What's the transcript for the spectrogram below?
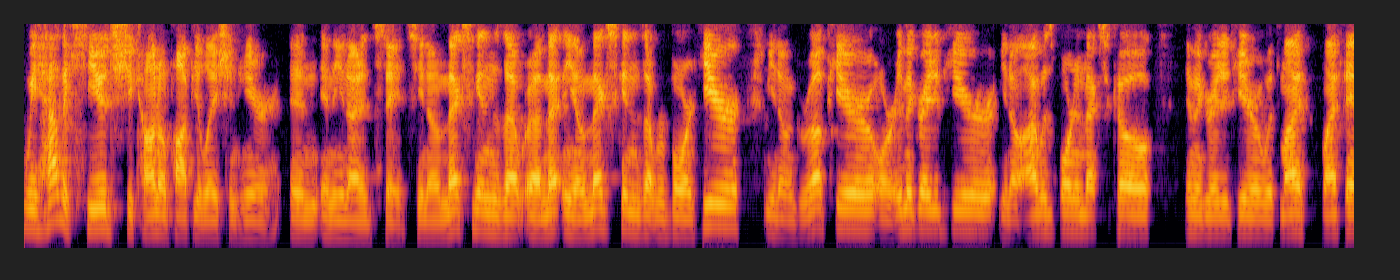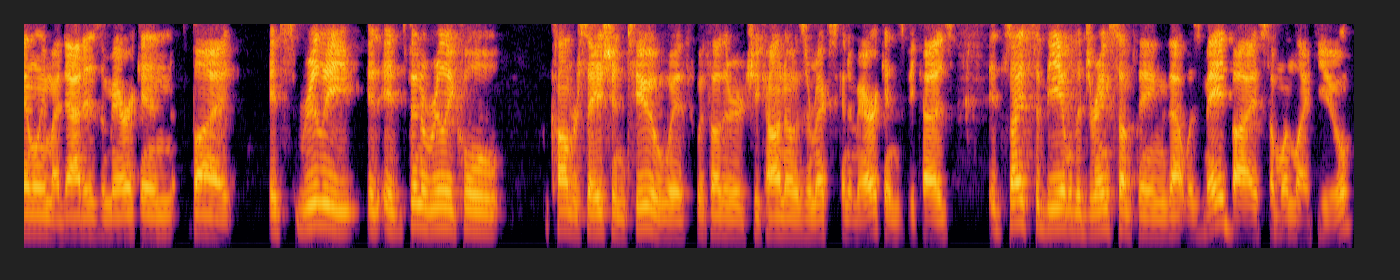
we have a huge Chicano population here in, in the United States. You know, Mexicans that uh, me, you know Mexicans that were born here, you know, and grew up here or immigrated here. You know, I was born in Mexico, immigrated here with my my family. My dad is American, but it's really it, it's been a really cool conversation too with with other Chicanos or Mexican Americans because it's nice to be able to drink something that was made by someone like you,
